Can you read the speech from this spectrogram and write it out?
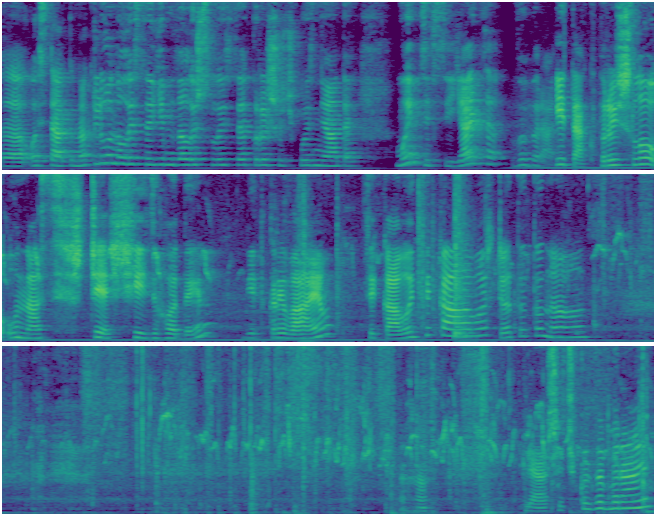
Е, Ось так наклюнулися, їм залишилося кришечку зняти. Ми ці всі яйця вибираємо. І так, пройшло у нас ще 6 годин. Відкриваємо. Цікаво, цікаво, що тут у нас. Ага. Пляшечку забираємо.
